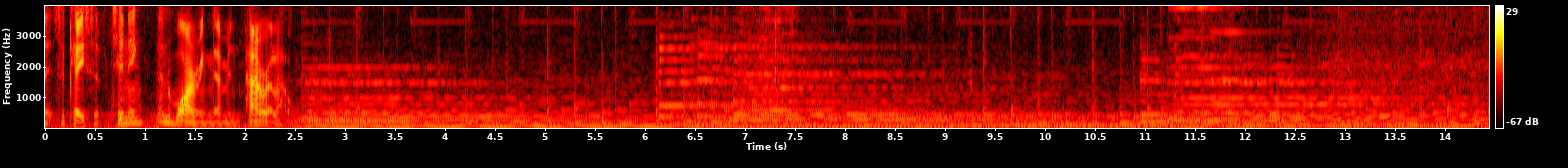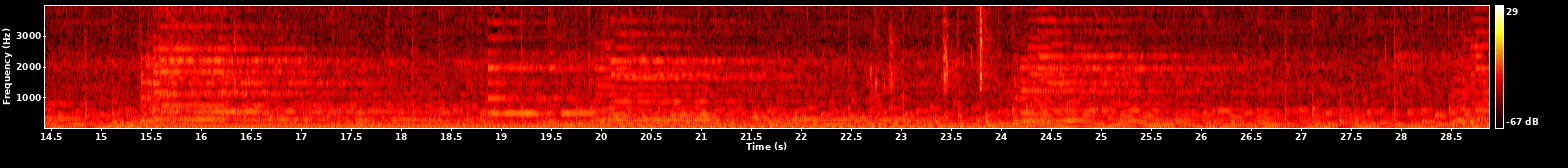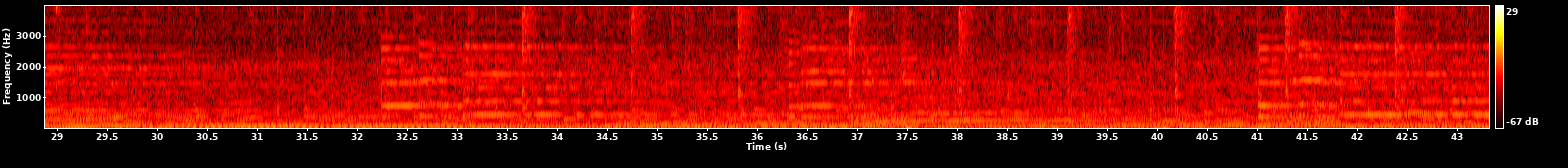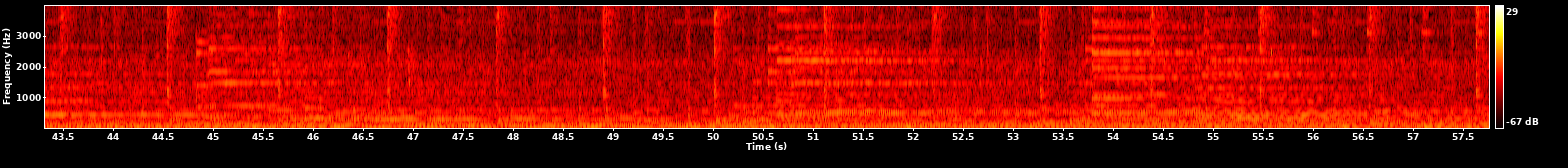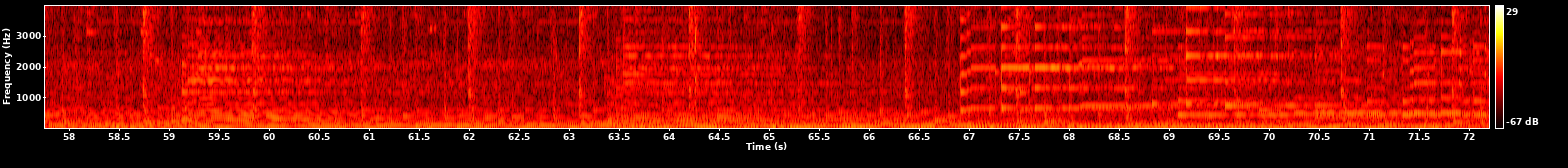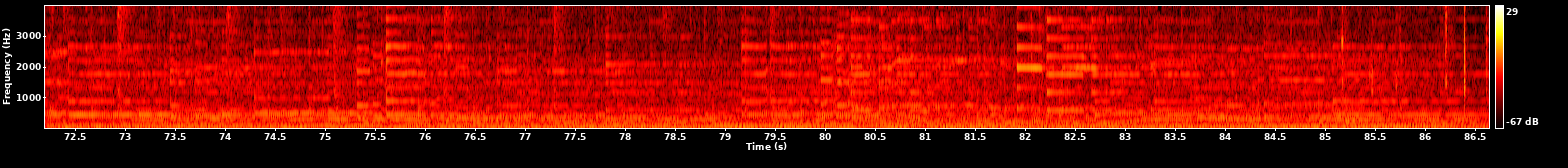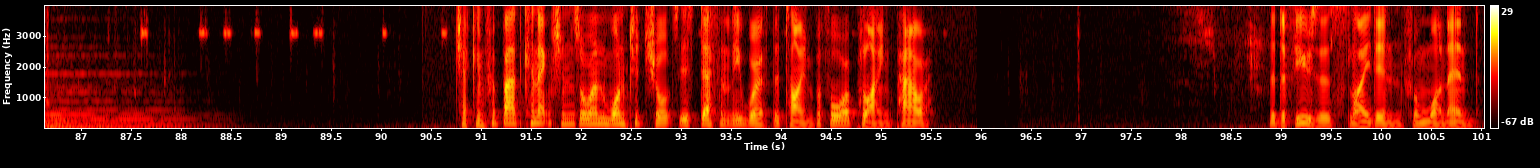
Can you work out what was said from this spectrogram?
Then it's a case of tinning and wiring them in parallel. Checking for bad connections or unwanted shorts is definitely worth the time before applying power. The diffusers slide in from one end.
